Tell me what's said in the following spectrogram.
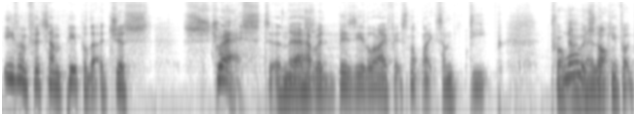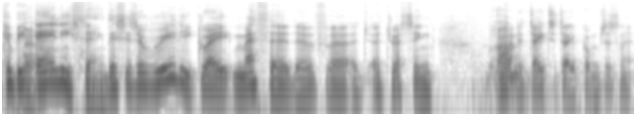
even for some people that are just stressed and they Yes. have a busy life, it's not like some deep problem No, they're it's not. for. It can be Yeah. anything. This is a really great method of uh, addressing Um, kind of day to day problems, isn't it?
